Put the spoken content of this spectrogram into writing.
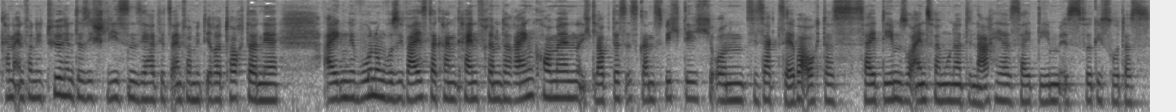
kann einfach eine Tür hinter sich schließen. Sie hat jetzt einfach mit ihrer Tochter eine eigene Wohnung, wo sie weiß, da kann kein Fremder reinkommen. Ich glaube, das ist ganz wichtig. Und sie sagt selber auch, dass seitdem, so ein, zwei Monate nachher, seitdem ist wirklich so, dass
